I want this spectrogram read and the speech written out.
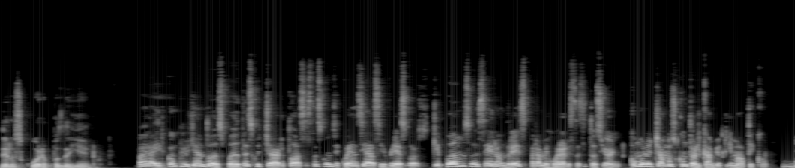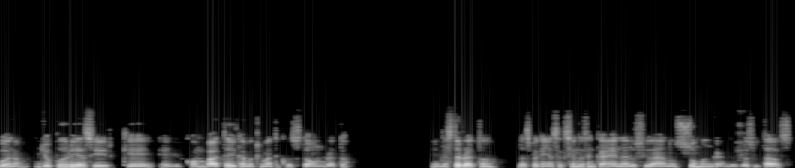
de los cuerpos de hielo. Para ir concluyendo, después de escuchar todas estas consecuencias y riesgos, ¿qué podemos hacer, Andrés, para mejorar esta situación? ¿Cómo luchamos contra el cambio climático? Bueno, yo podría decir que el combate del cambio climático es todo un reto. En este reto, las pequeñas acciones en cadena de los ciudadanos suman grandes resultados.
